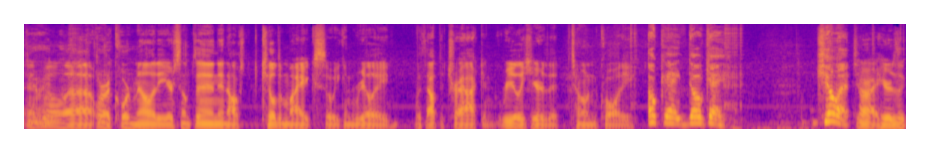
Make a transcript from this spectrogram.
and we'll uh, or a chord melody or something, and I'll kill the mic so we can really, without the track, and really hear the tone quality. okay, okay. Kill it. All right, here's the.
